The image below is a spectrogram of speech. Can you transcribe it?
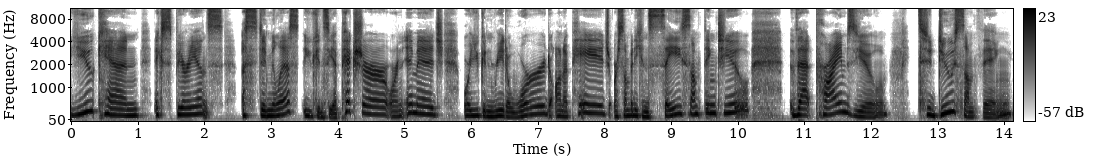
you can experience a stimulus. You can see a picture or an image or you can read a word on a page or somebody can say something to you that primes you to do something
